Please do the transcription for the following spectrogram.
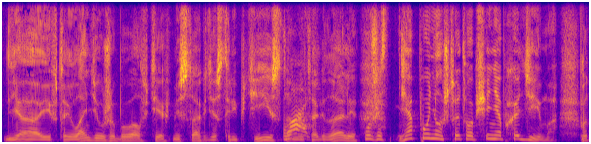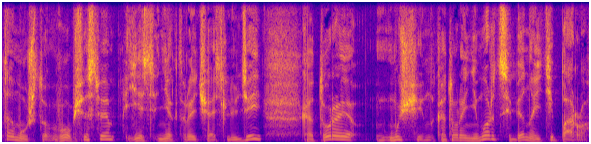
Я и в Таиланде уже бывал в тех местах, где стриптиз там, Вай. и так далее. Ужас. Я понял, что это вообще необходимо, потому что в обществе есть некоторая часть людей, которые мужчин, который не может себе найти пару.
